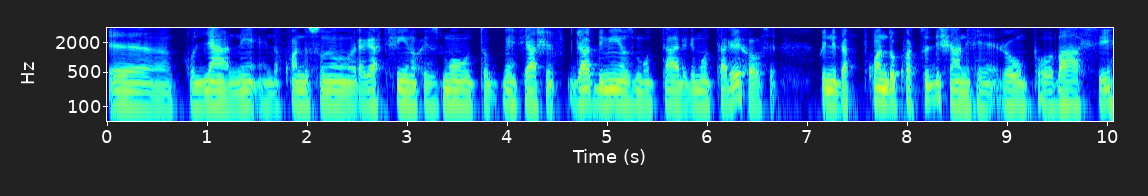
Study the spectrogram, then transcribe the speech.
eh, con gli anni, da quando sono ragazzino che smonto, mi piace già di mio smontare e rimontare le cose, quindi da quando ho 14 anni che rompo passi,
